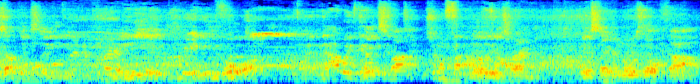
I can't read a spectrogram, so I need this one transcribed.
Celtics lead 88 84. And now we've got Knicks an foul. intentional foul. Williams right. Their second personal foul.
